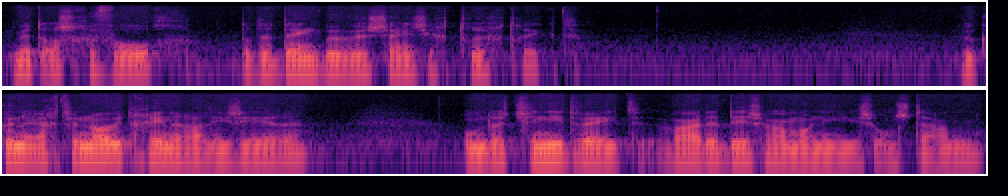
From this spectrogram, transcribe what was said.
met als gevolg dat het denkbewustzijn zich terugtrekt. We kunnen echter nooit generaliseren, omdat je niet weet waar de disharmonie is ontstaan.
